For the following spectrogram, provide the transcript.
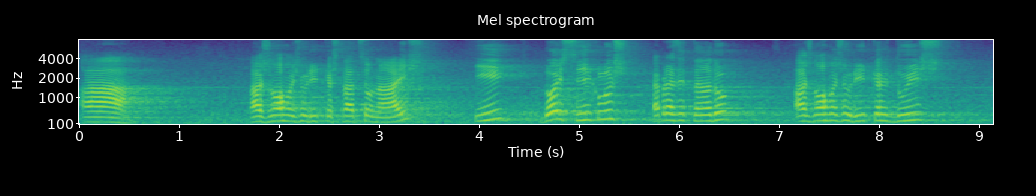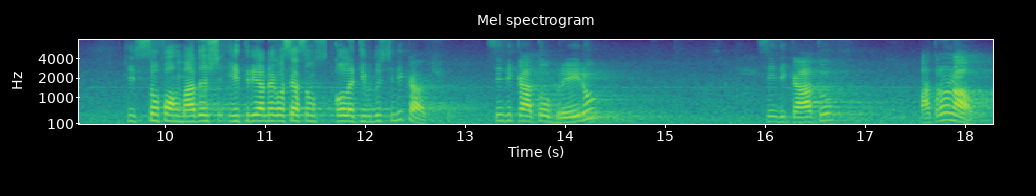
a, as normas jurídicas tradicionais e dois círculos representando as normas jurídicas dos que são formadas entre a negociação coletiva dos sindicatos. Sindicato obreiro sindicato patronal.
